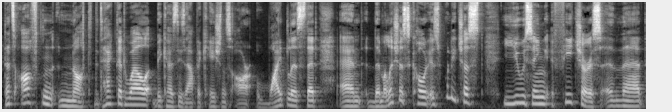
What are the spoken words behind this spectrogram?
That's often not detected well because these applications are whitelisted and the malicious code is really just using features that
